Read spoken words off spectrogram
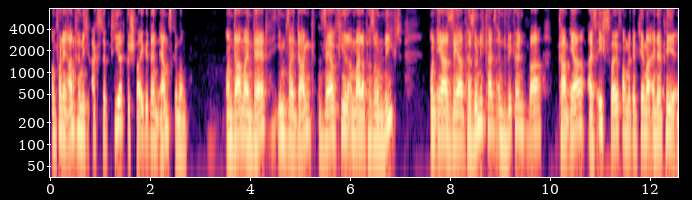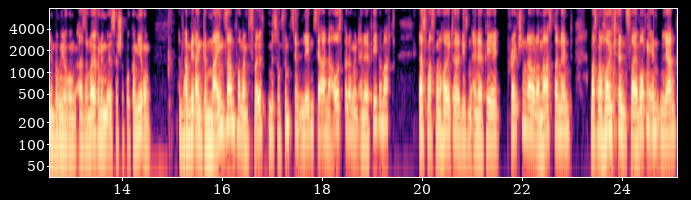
und von den anderen nicht akzeptiert, geschweige denn ernst genommen. Und da mein Dad, ihm sei Dank, sehr viel an meiner Person liegt und er sehr persönlichkeitsentwickelnd war, kam er, als ich zwölf war, mit dem Thema NLP in Berührung, also neurolinguistische Programmierung. Und da haben wir dann gemeinsam von meinem 12. bis zum 15. Lebensjahr eine Ausbildung in NLP gemacht. Das, was man heute diesen NLP Practitioner oder Master nennt, was man heute in zwei Wochenenden lernt,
